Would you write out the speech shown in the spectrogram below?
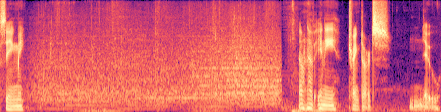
seeing me. I don't have any trank darts. No.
